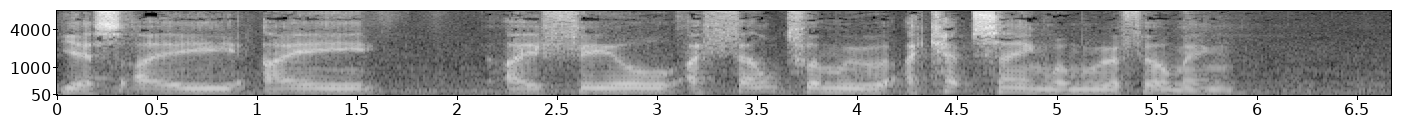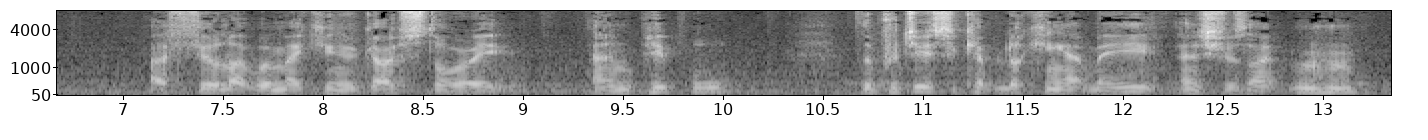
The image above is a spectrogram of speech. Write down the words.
Yes, I, I, I feel, I felt when we were, I kept saying when we were filming, I feel like we're making a ghost story, and people the producer kept looking at me and she was like, mm hmm.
